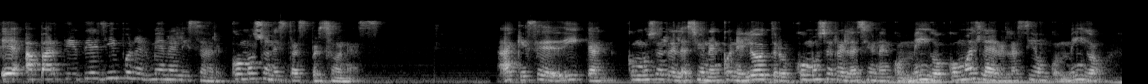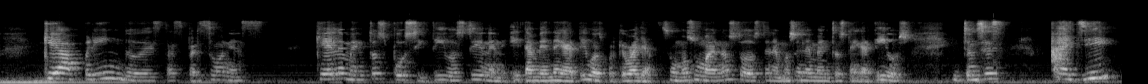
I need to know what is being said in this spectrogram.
eh, a partir de allí ponerme a analizar cómo son estas personas, a qué se dedican, cómo se relacionan con el otro, cómo se relacionan conmigo, cómo es la relación conmigo, qué aprendo de estas personas, qué elementos positivos tienen y también negativos, porque vaya, somos humanos, todos tenemos elementos negativos. Entonces, allí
